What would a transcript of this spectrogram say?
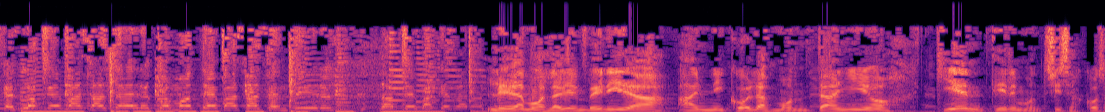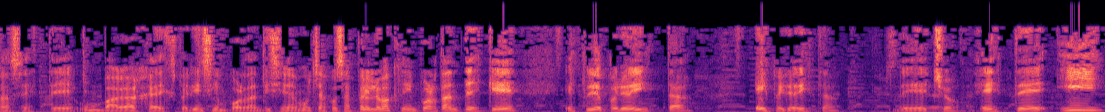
¿Qué es lo que vas a hacer? ¿Cómo te vas a sentir? No te va a quedar... Le damos la bienvenida a Nicolás Montaño, quien tiene muchísimas cosas, este, un bagaje de experiencia importantísima en muchas cosas, pero lo más que importante es que estudió periodista, es periodista, de hecho, este, y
